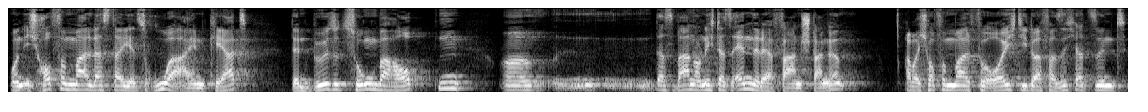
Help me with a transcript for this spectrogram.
Und ich hoffe mal, dass da jetzt Ruhe einkehrt, denn böse Zungen behaupten, äh, das war noch nicht das Ende der Fahnenstange. Aber ich hoffe mal für euch, die da versichert sind,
